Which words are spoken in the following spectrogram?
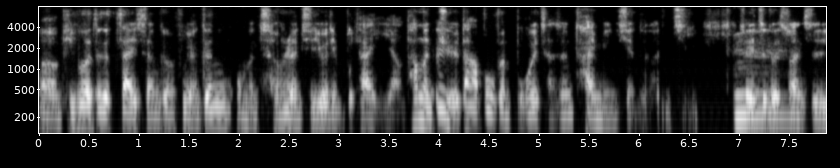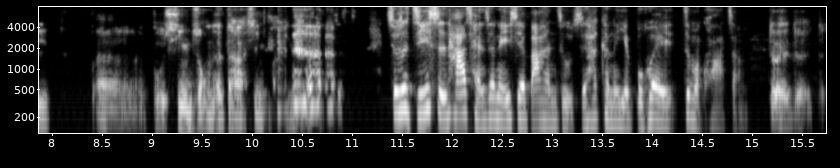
呃，皮肤的这个再生跟复原跟我们成人其实有点不太一样，他们绝大部分不会产生太明显的痕迹，所以这个算是呃不幸中的大幸吧。就是即使它产生了一些疤痕组织，它可能也不会这么夸张。对对对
